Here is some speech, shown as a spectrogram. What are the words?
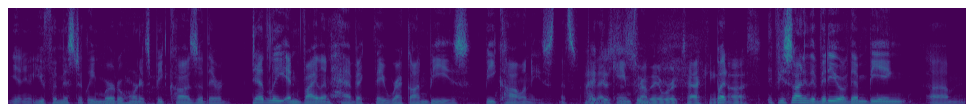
you know euphemistically murder hornets because of their deadly and violent havoc they wreak on bees, bee colonies. That's where I that came from. they were attacking but us. if you saw any of the video of them being um,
